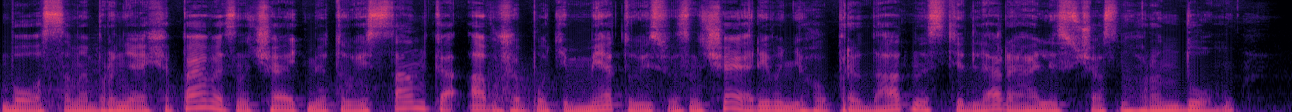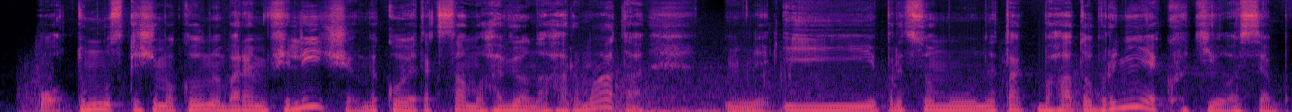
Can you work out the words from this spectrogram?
бо саме броня і ХП визначають метовість танка, а вже потім метовість визначає рівень його придатності для реалії сучасного рандому. О, тому, скажімо, коли ми беремо Філічі, в якої так само гавьона гармата, і при цьому не так багато броні, як хотілося б,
